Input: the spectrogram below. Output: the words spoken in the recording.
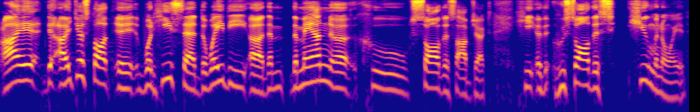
I I just thought uh, what he said, the way the uh, the the man uh, who saw this object, he uh, who saw this humanoid,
